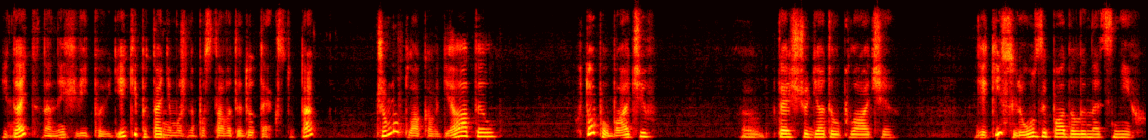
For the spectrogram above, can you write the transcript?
і дайте на них відповідь. Які питання можна поставити до тексту? так? Чому плакав дятел? Хто побачив е, те, що дятел плаче? Які сльози падали на сніг?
